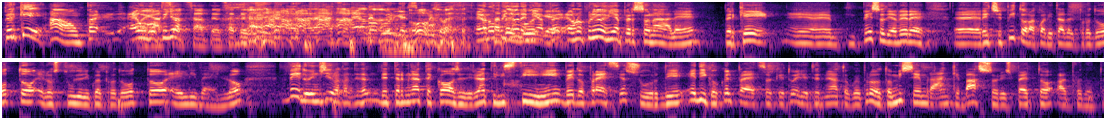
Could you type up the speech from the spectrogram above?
Perché ha un pre- è Ragazzi, un'opinione alzate, alzate alzate Oh, subito. è Alzate il un'opinione, mia, burger. è un'opinione mia personale perché eh, penso di avere eh, recepito la qualità del prodotto e lo studio di quel prodotto e il livello. Vedo in giro tante- determinate cose, determinati listini, vedo prezzi assurdi e dico che il prezzo che tu hai determinato a quel prodotto mi sembra anche basso rispetto al prodotto.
